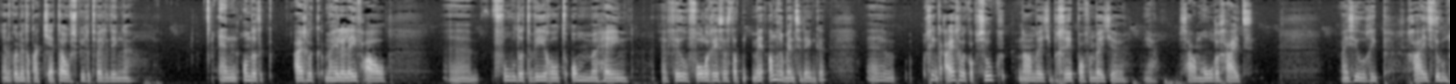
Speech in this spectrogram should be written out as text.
En dan kon je met elkaar chatten over spirituele dingen. En omdat ik eigenlijk mijn hele leven al uh, voel dat de wereld om me heen uh, veel voller is dan dat andere mensen denken, uh, ging ik eigenlijk op zoek naar een beetje begrip of een beetje ja, saamhorigheid. Mijn ziel riep, ga iets doen.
